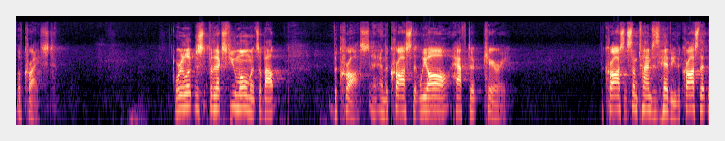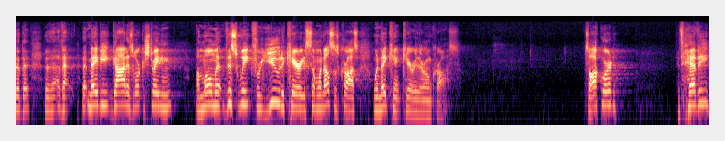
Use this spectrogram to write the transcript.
of Christ. We're going to look just for the next few moments about the cross and the cross that we all have to carry. The cross that sometimes is heavy, the cross that, that, that, that, that maybe God is orchestrating a moment this week for you to carry someone else's cross when they can't carry their own cross. It's awkward, it's heavy,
